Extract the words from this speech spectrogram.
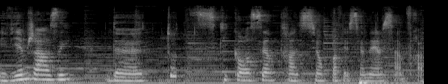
et viens me jaser de tout ce qui concerne transition professionnelle, ça me fera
